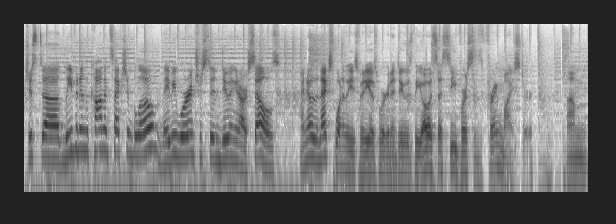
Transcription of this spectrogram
just uh, leave it in the comment section below. Maybe we're interested in doing it ourselves. I know the next one of these videos we're going to do is the OSSC versus the Framemeister. Um,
